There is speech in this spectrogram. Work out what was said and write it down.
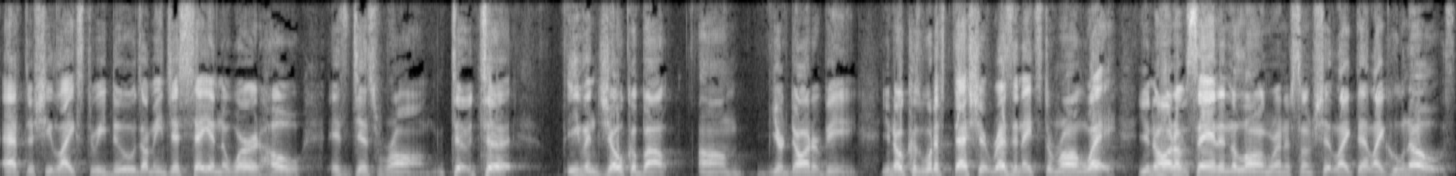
after she likes three dudes. I mean, just saying the word hoe is just wrong. To, to even joke about um your daughter being you know because what if that shit resonates the wrong way? You know what i'm saying? In the long run or some shit like that. Like who knows?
